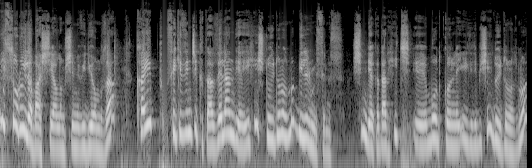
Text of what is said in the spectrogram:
Bir soruyla başlayalım şimdi videomuza. Kayıp 8. kıta Zelandiya'yı hiç duydunuz mu bilir misiniz? Şimdiye kadar hiç e, bu konuyla ilgili bir şey duydunuz mu?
